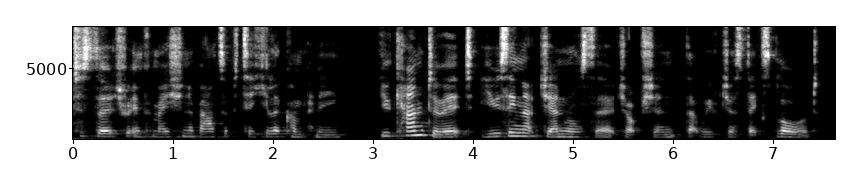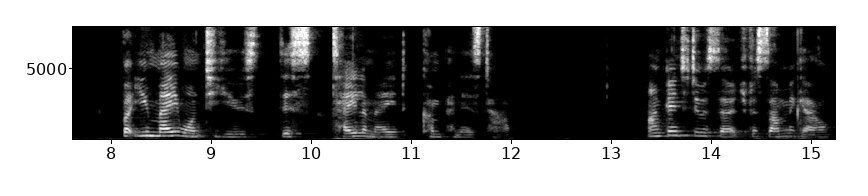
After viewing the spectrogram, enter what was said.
to search for information about a particular company, you can do it using that general search option that we've just explored, but you may want to use this tailor-made companies tab. I'm going to do a search for San Miguel,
